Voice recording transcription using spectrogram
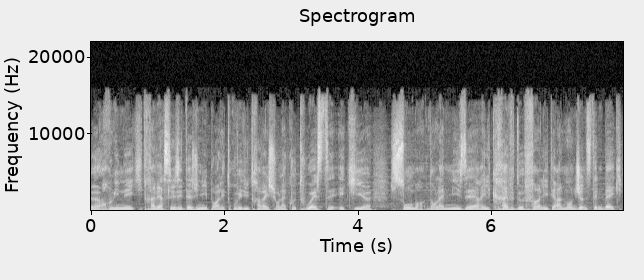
euh, ruinés, qui traversent les États-Unis pour aller trouver du travail sur la côte ouest et qui euh, sombrent dans la misère. Ils crèvent de faim littéralement. John Steinbeck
